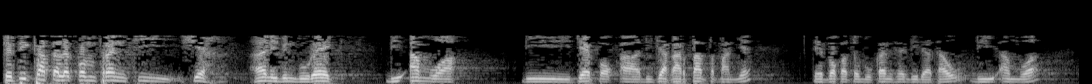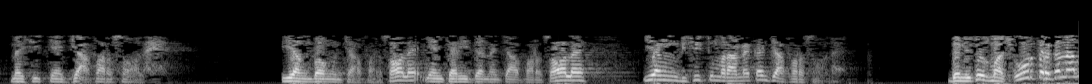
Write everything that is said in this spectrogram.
Ketika telekonferensi Syekh Hani bin Burek di Amwa di Depok, uh, di Jakarta tepatnya. Depok atau bukan saya tidak tahu. Di Amwa, masjidnya Ja'far Soleh. Yang bangun Ja'far Soleh, yang cari dana Ja'far Soleh, yang di situ meramaikan Ja'far Soleh. Dan itu masyhur terkenal.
